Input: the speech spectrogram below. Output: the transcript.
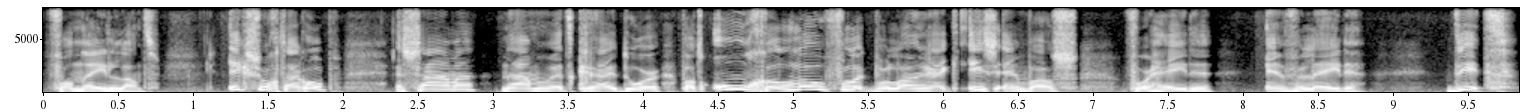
van Nederland. Ik zocht daarop en samen namen we het kruid door wat ongelooflijk belangrijk is en was voor heden en verleden. Dit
